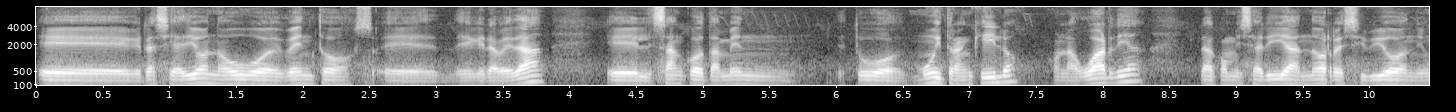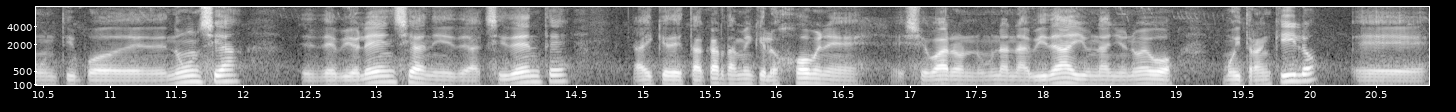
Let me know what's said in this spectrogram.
Eh, gracias a Dios no hubo eventos de gravedad, el Sanco también estuvo muy tranquilo con la guardia, la comisaría no recibió ningún tipo de denuncia, de violencia ni de accidente. Hay que destacar también que los jóvenes eh, llevaron una Navidad y un Año Nuevo muy tranquilo. Eh,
